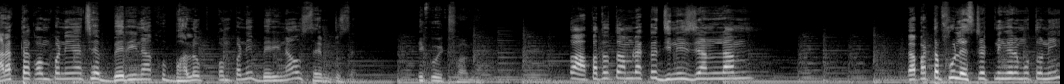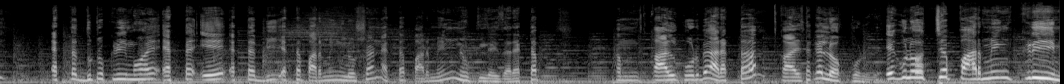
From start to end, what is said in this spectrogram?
আরেকটা কোম্পানি আছে বেরিনা খুব ভালো কোম্পানি বেরিনাও সেম টু সেম লিকুইড ফর্মে তো আপাতত আমরা একটা জিনিস জানলাম, ব্যাপারটা ফুল স্ট্রেটনিং এর মতনই, একটা দুটো ক্রিম হয়, একটা এ একটা বি একটা পার্মিং লোশন একটা পার্মিং নিউট্রিলাইজার একটা কার্ল করবে আর একটা কার্লটাকে লক করবে। এগুলো হচ্ছে পার্মিং ক্রিম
